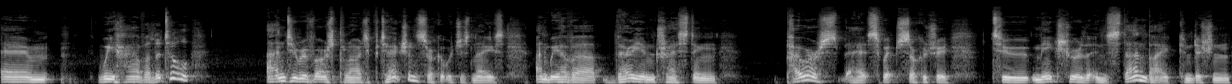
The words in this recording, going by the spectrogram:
Um, we have a little anti-reverse polarity protection circuit, which is nice, and we have a very interesting power uh, switch circuitry to make sure that in standby condition,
